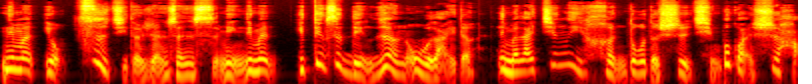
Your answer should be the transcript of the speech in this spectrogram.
你们有自己的人生使命，你们。一定是领任务来的，你们来经历很多的事情，不管是好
